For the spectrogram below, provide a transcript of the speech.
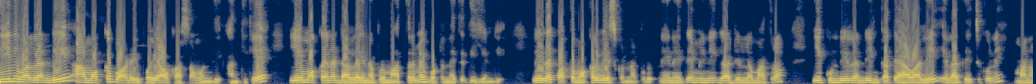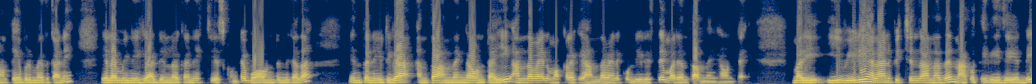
దీని వల్ల అండి ఆ మొక్క పాడైపోయే అవకాశం ఉంది. అందుకే ఏ మొక్క అయినా డల్ అయినప్పుడు మాత్రమే బుట్టనైతే తీయండి. లేదా కొత్త మొక్కలు వేసుకున్నప్పుడు. నేనైతే మినీ గార్డెన్లో మాత్రం ఈ కుండీలండి ఇంకా తేవాలి. ఇలా తెచ్చుకుని మనం టేబుల్ మీద కానీ ఇలా మినీ గార్డెన్లో కానీ చేసుకుంటే బాగుంటుంది కదా. ఎంత నీట్గా ఎంతో అందంగా ఉంటాయి. అందమైన మొక్కలకి అందమైన కుండీలు ఇస్తే మరింత అందంగా ఉంటాయి. మరి ఈ వీడియో ఎలా అనిపించిందో అన్నదే నాకు తెలియజేయండి.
